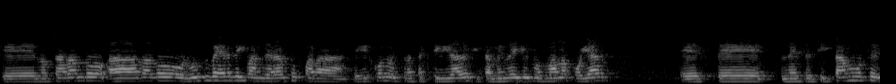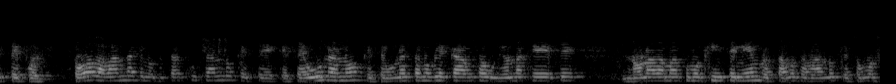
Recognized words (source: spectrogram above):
que nos ha dado, ha dado luz verde y banderazo para seguir con nuestras actividades y también ellos nos van a apoyar. Este, necesitamos este pues toda la banda que nos está escuchando que se que se una, ¿no? Que se una a esta noble causa, Unión AGS. No nada más somos 15 miembros, estamos hablando que somos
